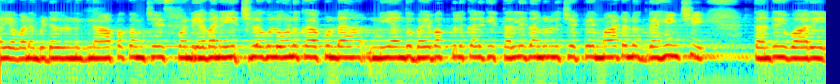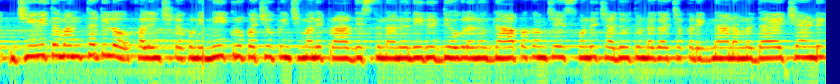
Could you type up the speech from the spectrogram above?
యవన బిడ్డలను జ్ఞాపకం చేసుకోండి. యవన ఇచ్చలకు లోను కాకుండా నీ అందు భయభక్తులు కలిగి తల్లిదండ్రులు చెప్పే మాటను గ్రహించి తండ్రి వారి జీవితం అంతటిలో ఫలించుటకు నీ కృప చూపించమని ప్రార్థిస్తున్నాను. నిరుద్యోగులను జ్ఞాపకం చేసుకోండి. చదువుతుండగా చక్కటి జ్ఞానంను దయచేయండి.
